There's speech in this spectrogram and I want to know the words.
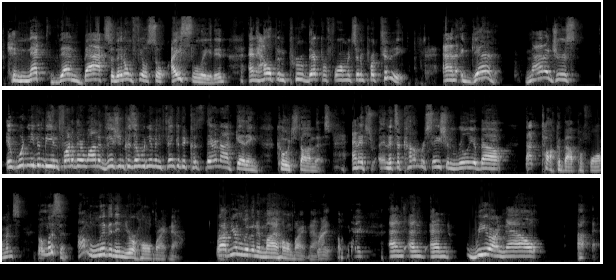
connect them back so they don't feel so isolated and help improve their performance and productivity. And again, managers, it wouldn't even be in front of their line of vision because they wouldn't even think of it because they're not getting coached on this. And it's, and it's a conversation really about not talk about performance, but listen, I'm living in your home right now. Rob, right. you're living in my home right now. Right. Okay. And, and, and we are now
